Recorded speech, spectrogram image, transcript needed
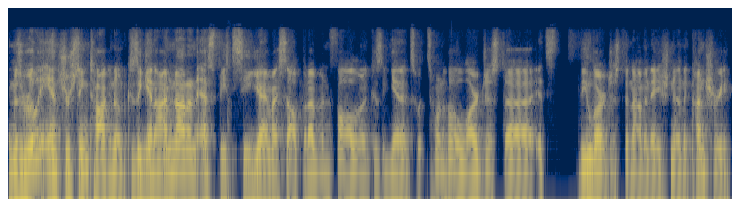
it was really interesting talking to him because again, I'm not an SBC guy myself, but I've been following because again, it's it's one of the largest, uh, it's the largest denomination in the country.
